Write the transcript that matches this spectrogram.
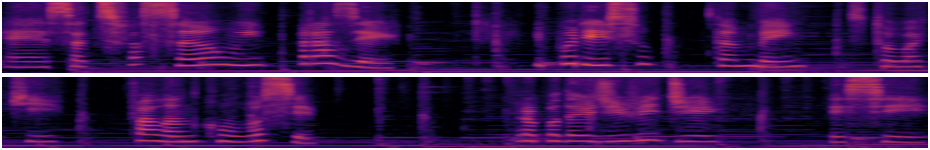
é, satisfação e prazer. E por isso também estou aqui falando com você, para poder dividir esse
